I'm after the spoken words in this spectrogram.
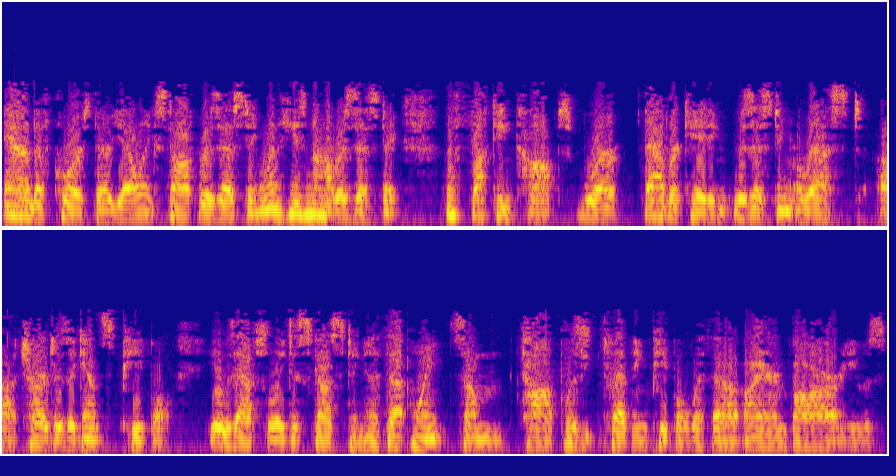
and of course they're yelling stop resisting when he's not resisting. The fucking cops were fabricating resisting arrest uh, charges against people. It was absolutely disgusting. And at that point, some cop was threatening people with an iron bar. He was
